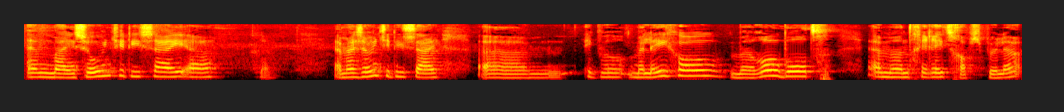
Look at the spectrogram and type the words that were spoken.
En mijn zoontje die zei... Ja. En mijn zoontje die zei... Um, ik wil mijn Lego, mijn robot en mijn gereedschapsspullen.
